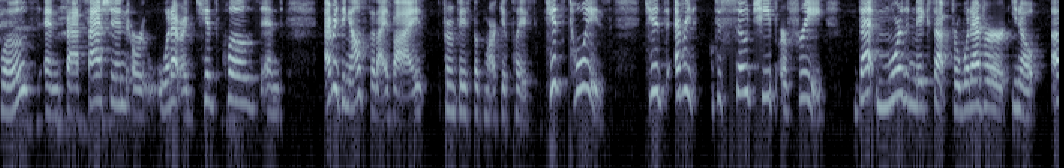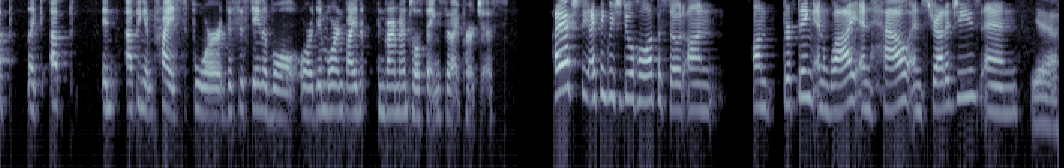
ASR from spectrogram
clothes and fast fashion or whatever, kids' clothes and everything else that I buy from Facebook Marketplace, kids' toys kids every just so cheap or free that more than makes up for whatever you know up like up in upping in price for the sustainable or the more envi- environmental things that i purchase. I actually i think we should do a whole episode on on thrifting and why and how and strategies and yeah.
